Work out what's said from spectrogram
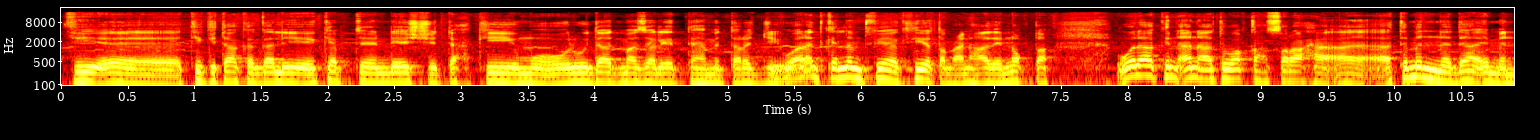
في تيكي تاكا. قال لي كابتن ليش التحكيم والوداد ما زال يتهم الترجي. وأنا تكلمت فيها كثير طبعا هذه النقطة. ولكن أنا أتوقع صراحة أتمنى دائما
